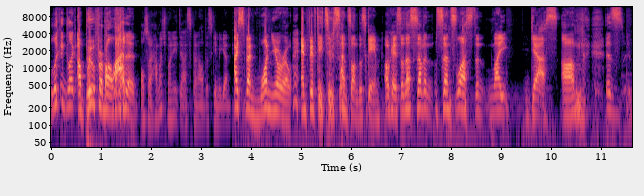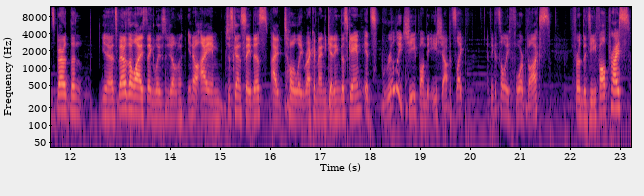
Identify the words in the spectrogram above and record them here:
looking like Abu from Aladdin. Also, how much money did I spend on this game again? I spent 1 euro and 52 cents on this game. Okay, so that's 7 cents less than my guess. Um, it's, it's better than you know, it's better than what I think, ladies and gentlemen. You know, I am just gonna say this. I totally recommend getting this game. It's really cheap on the eShop. It's like, I think it's only four bucks for the default price.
